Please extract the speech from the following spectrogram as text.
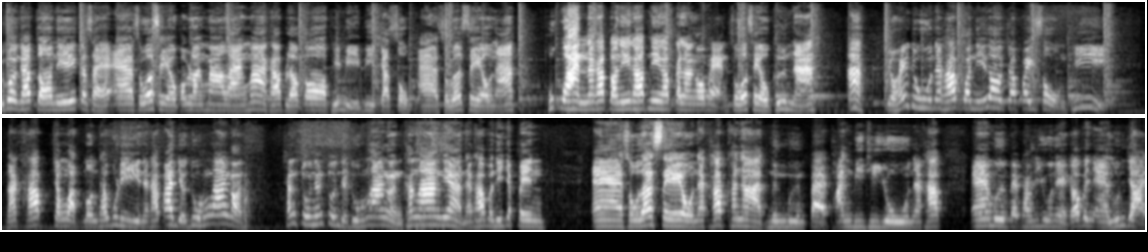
ุกคนครับ ตอนนี้กระแสแอร์โซลาร์เซลล์กำลังมาแรงมากครับ แล้วก็พี่หมีมีจะส่งแอร์โซลาร์เซลล์นะ ทุกวันนะครับ ตอนนี้ครับ นี่ครับกำลังเอาแผงโซลาร์เซลล์ขึ้นนะ อะ เดี๋ยวให้ดูนะครับ วันนี้เราจะไปส่งที่นะครับ จังหวัดนนทบุรีนะครับ อะ เดี๋ยวดูข้างล่างก่อน ช่างจูนช่างจูนเดี๋ยวดูข้างล่างก่อน ข้างล่างเนี่ยนะครับ วันนี้จะเป็นแอร์โซลาร์เซลล์นะครับ ขนาด 18,000 BTU นะครับ แอร์18,000 BTU เนี่ยก็เป็นแอร์รุ่นใหญ่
